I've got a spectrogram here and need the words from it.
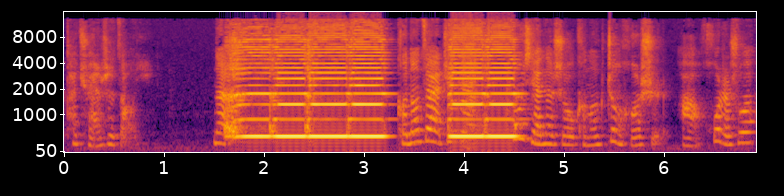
它全是噪音。那。可能在这个空弦的时候，可能正合适啊，或者说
